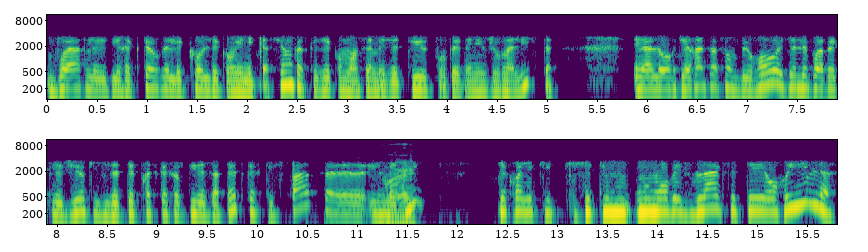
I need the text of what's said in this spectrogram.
voir les directeurs de l'école de communication parce que j'ai commencé mes études pour devenir journaliste. Et alors, je rentre à son bureau et je le vois avec les yeux qui étaient presque sortis de sa tête. Qu'est-ce qui se passe euh, Il me dit. Je croyais que, c'était une, mauvaise blague, c'était horrible.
